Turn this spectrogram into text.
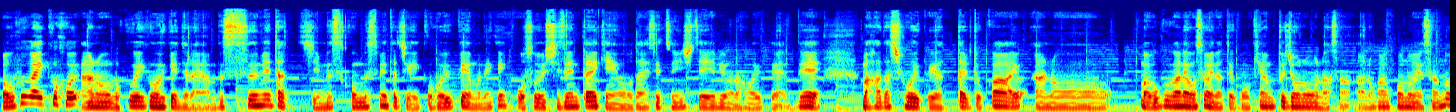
まあ、僕が行く保、あの、僕が行く保育園じゃないわ、娘たち、息子、娘たちが行く保育園もね、結構そういう自然体験を大切にしているような保育園で、まあ、裸足保育やったりとか、あのまあ、僕がね、お世話になってるこうキャンプ場のオーナーさん、あの、観光農園さんの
